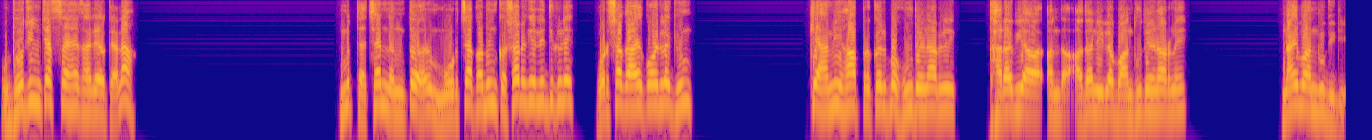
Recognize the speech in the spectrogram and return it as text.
उद्धवजींच्या सह्या झाल्या होत्या ना? मग त्याच्यानंतर मोर्चा काढून कशाला गेले तिकडे? वर्षा गायकवाडला घेऊन? की आम्ही हा प्रकल्प होऊ देणार नाही धारावी अदानीला बांधू देणार नाही? नाही बांधू दिली.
